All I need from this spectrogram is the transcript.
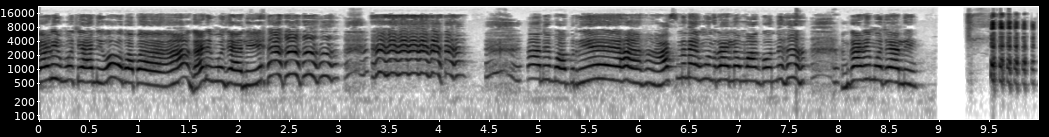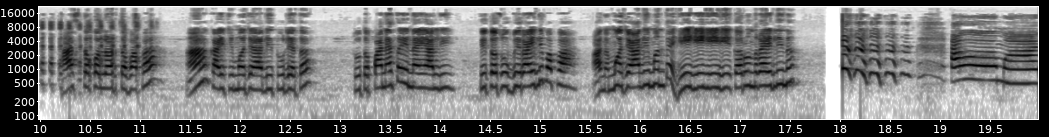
गाडी मजा आली हो बाबा हा, गाडी मजा आली अरे बापरे हसणं नाही होऊन राहिलं मागून गाडी मजा आली आज तर कलडतं बापा हा कायची मजा आली तुले तर तू तर पाण्यातही नाही आली तिथंच उभी राहिली बापा. आणि मजा आली म्हणते. ही ही ही ही करून राहिली ना अहो माय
